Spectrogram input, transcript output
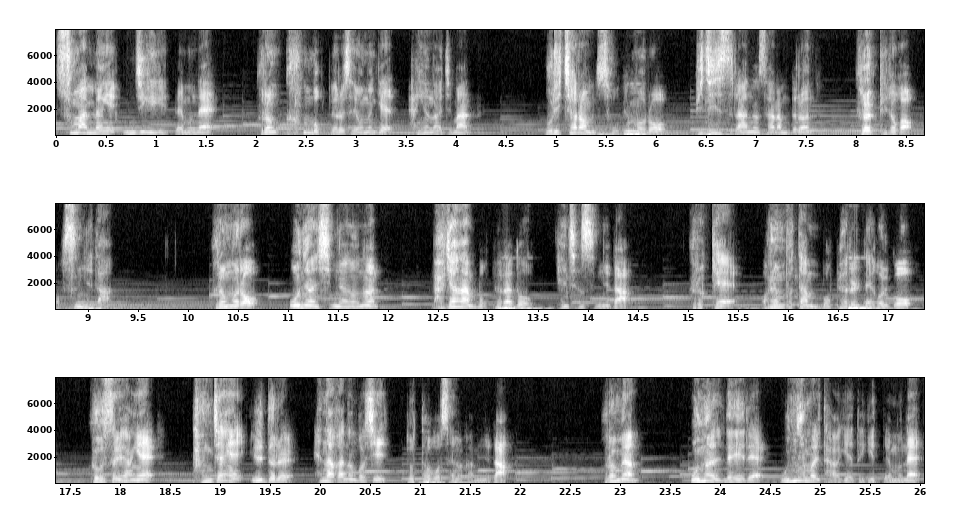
수만 명이 움직이기 때문에 그런 큰 목표를 세우는 게 당연하지만 우리처럼 소규모로 비즈니스를 하는 사람들은 그럴 필요가 없습니다. 그러므로 5년, 10년 후는 막연한 목표라도 괜찮습니다. 그렇게 어렴풋한 목표를 내걸고 그것을 향해 당장의 일들을 해나가는 것이 좋다고 생각합니다. 그러면 오늘 내일에 온 힘을 다하게 되기 때문에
